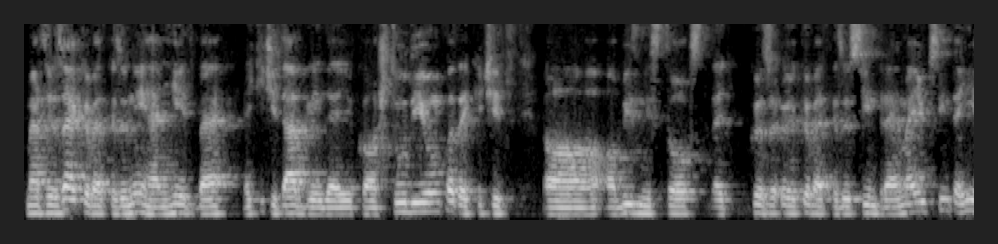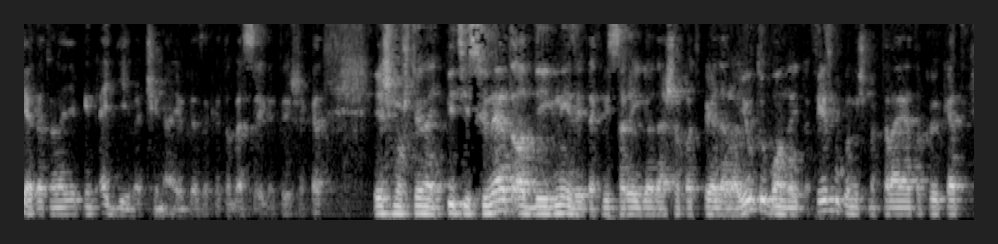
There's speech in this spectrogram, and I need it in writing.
mert hogy az elkövetkező néhány hétben egy kicsit upgrade a stúdiónkat, egy kicsit a, a Business Talks egy köz, következő szintre emeljük, szinte hihetetlen egyébként egy évet csináljuk ezeket a beszélgetéseket. És most jön egy pici szünet, addig nézzétek vissza régi adásokat például a Youtube-on, de itt a Facebookon is megtaláljátok őket,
